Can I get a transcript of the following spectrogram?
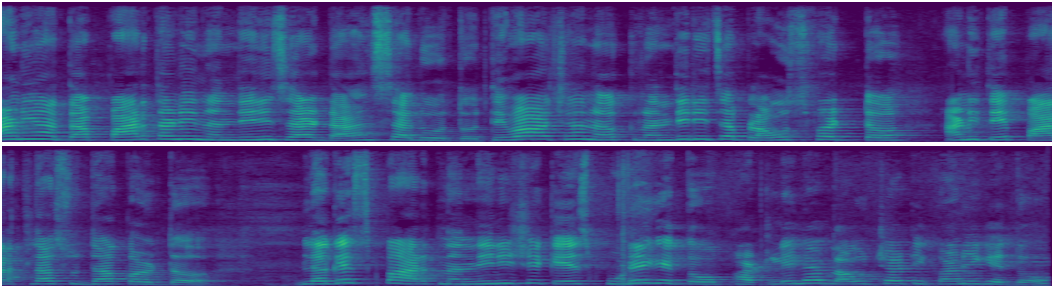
आणि आता पार्थ आणि नंदिनीचा डान्स चालू होतो. तेव्हा अचानक नंदिनीचा ब्लाऊज फाटतं आणि ते पार्थला सुद्धा कळतं. लगेच पार्थ नंदिनीचे केस पुढे घेतो फाटलेल्या ब्लाऊजच्या ठिकाणी घेतो.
